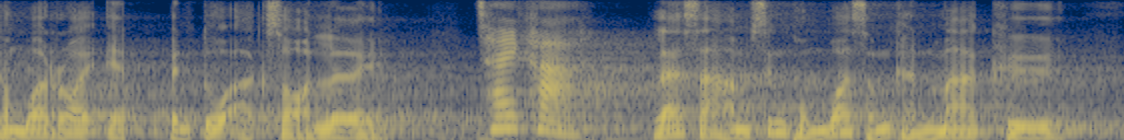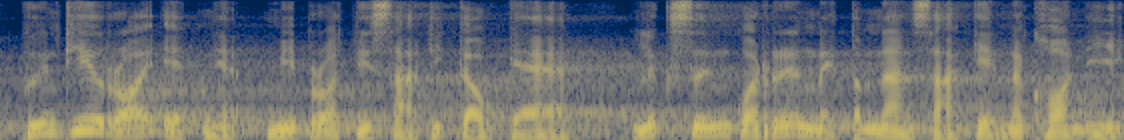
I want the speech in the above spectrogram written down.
คำว่าร้อยเอ็ดเป็นตัวอักษรเลย ใช่ค่ะ และ 3 ซึ่งผมว่าสำคัญมากคือ พื้นที่ร้อยเอ็ดเนี่ยมีประวัติศาสตร์ที่เก่าแก่ ลึกซึ้งกว่าเรื่องในตำนานสาเกตนครอีก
